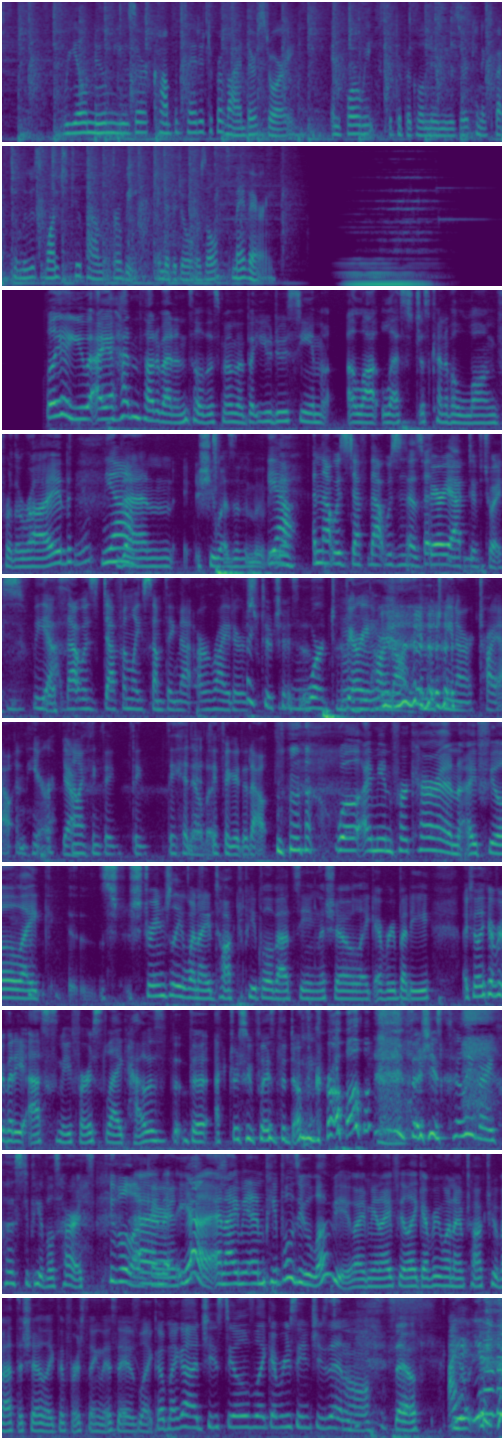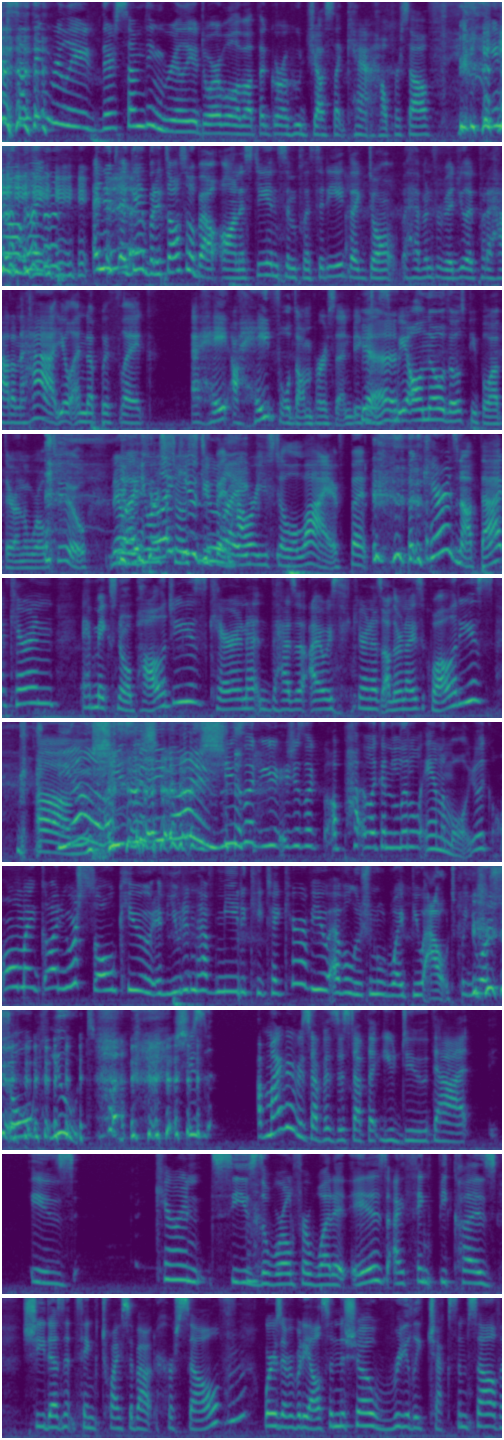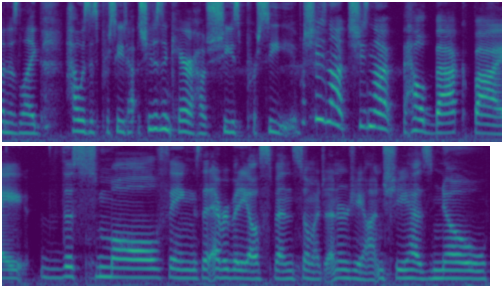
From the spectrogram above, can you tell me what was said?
Real Noom user compensated to provide their story. In four weeks, the typical Noom user can expect to lose one to two pounds per week. Individual results may vary. Well, yeah, you. I hadn't thought about it until this moment, but you do seem a lot less just kind of along for the ride Yeah. than she was in the movie. Yeah, and that was def- that was That's a very active choice. yeah, that was definitely something that our writers worked very mm-hmm. hard on in between our tryout and here. Yeah. And I think they they, they hit it. They figured it out. Well, I mean, for Karen, I feel like strangely when I talk to people about seeing the show, like everybody, I feel like everybody asks me first, like, how is the, the actress who plays the dumb girl? so she's clearly very close to people's hearts. People love and, Karen. Yeah, and I mean, and people do love you. I mean, I feel like everyone I've talked to about the show, like the first thing they say is like, "Oh my god, she steals like every scene she's in." So I, you know, there's something really, there's something really adorable about the girl who just like can't help herself. You know, like, and it's again, but it's also about honesty and simplicity. Like, don't heaven forbid you like put a hat on a hat, you'll end up with like a hate, a hateful dumb person because Yeah. we all know those people out there in the world too. No, You're I you are like so you stupid. How are you still alive? But but Karen's not that. Karen makes no apologies. Karen has a, I always Karen has other nice qualities. Um, she's she does. She's like she's like a like a little animal. You're like, oh my god, you're so cute. If you didn't have me to ke- take care of you, evolution would wipe you out. But you are so cute. She's my favorite stuff is the stuff that you do that is Karen sees the world for what it is. I think because she doesn't think twice about herself, mm-hmm. whereas everybody else in the show really checks themselves and is like, "How is this perceived?" She doesn't care how she's perceived. She's not she's not held back by the small things that everybody else spends so much energy on. She has no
